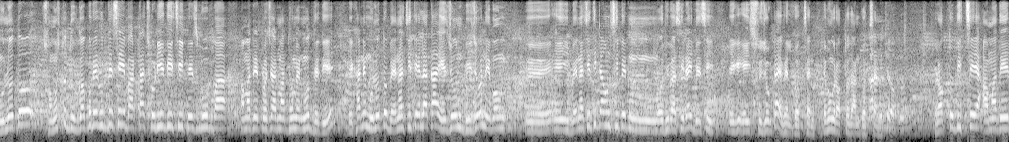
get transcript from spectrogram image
মূলত সমস্ত দুর্গাপুরের উদ্দেশ্যে বার্তা ছড়িয়ে দিয়েছি ফেসবুক বা আমাদের প্রচার মাধ্যমের মধ্যে দিয়ে। এখানে মূলত বেনাচিতি এলাকা, এজন, বিজন এবং এই বেনাচিতি টাউনশিপের অধিবাসীরাই বেশি এই এই সুযোগটা অ্যাভেল করছেন এবং রক্তদান করছেন। রক্ত? দিচ্ছে আমাদের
